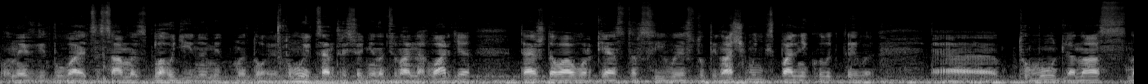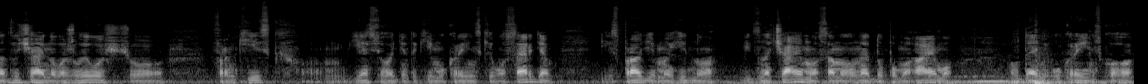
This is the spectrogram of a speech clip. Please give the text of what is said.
вони відбуваються саме з благодійною метою. Тому і в центрі сьогодні Національна гвардія теж давав оркестр свій виступ, і наші муніципальні колективи. Е, Тому для нас надзвичайно важливо, що Франківськ є сьогодні таким українським осердям, і справді ми гідно відзначаємо, саме головне допомагаємо в день українського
